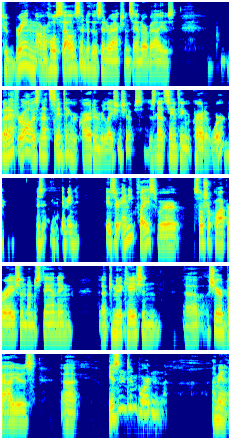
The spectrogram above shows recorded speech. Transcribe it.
to bring our whole selves into those interactions and our values. But after all, isn't that the same thing required in relationships? Isn't that the same thing required at work? Isn't I mean, is there any place where social cooperation, understanding, uh, communication, uh, shared values uh, isn't important? I mean,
